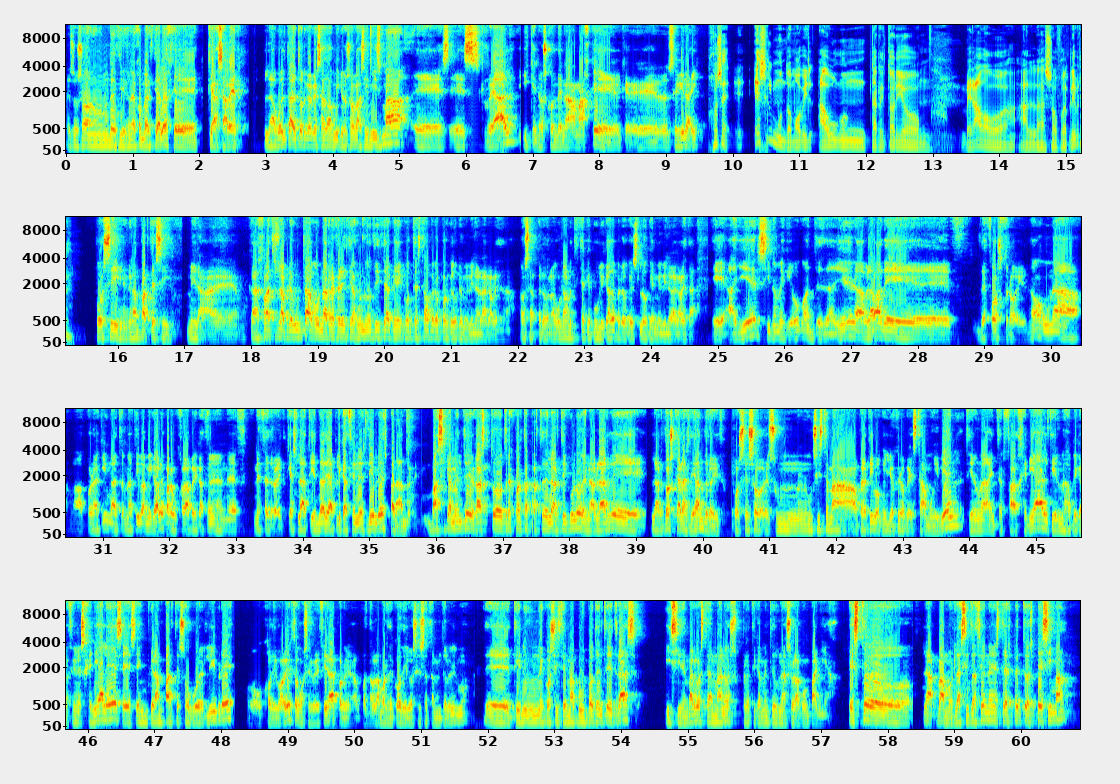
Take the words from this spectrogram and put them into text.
eso son decisiones comerciales que, que a saber la vuelta de tuerca que se ha dado Microsoft a sí misma es, real y que no esconde nada más que querer seguir ahí. José, ¿es el mundo móvil aún un territorio vedado al software libre? Pues sí, en gran parte sí. Mira, eh, cada vez que me haces una pregunta hago una referencia a alguna noticia que he contestado, pero porque es lo que me viene a la cabeza. O sea, perdón, alguna noticia que he publicado, pero que es lo que me viene a la cabeza. Eh, ayer, si no me equivoco, antes de ayer, hablaba de de Fostroid, ¿no? Una, por aquí, una alternativa amigable para buscar la aplicación en, F, que es la tienda de aplicaciones libres para Android. Básicamente gasto tres cuartas partes del artículo en hablar de las dos caras de Android. Pues eso es un, sistema operativo que yo creo que está muy bien, tiene una interfaz genial, tiene unas aplicaciones geniales, es en gran parte software libre, o código abierto, como se prefiera, porque cuando hablamos de código es exactamente lo mismo. Eh, tiene un ecosistema muy potente detrás y sin embargo está en manos prácticamente de una sola compañía. Esto, vamos, la situación en este aspecto es pésima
